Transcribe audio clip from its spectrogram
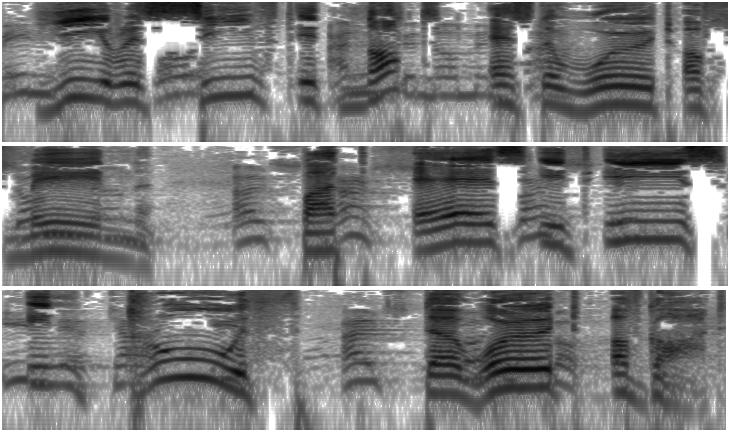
ye received it not as the word of men, but as it is in truth the word of God.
